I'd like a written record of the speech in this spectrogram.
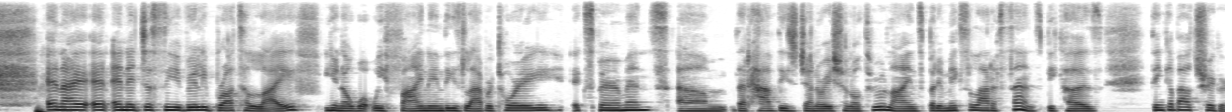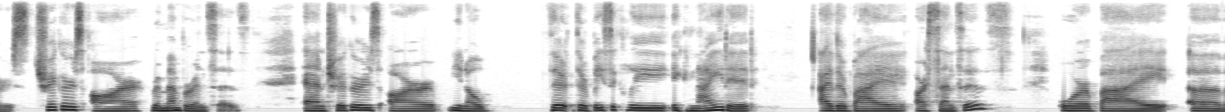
and I and, and it just really brought to life, you know, what we find in these laboratory experiments um, that have these generational through lines. But it makes a lot of sense because think about triggers. Triggers are remembrances, and triggers are, you know, they're they're basically ignited either by our senses or by uh,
